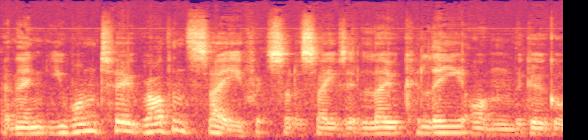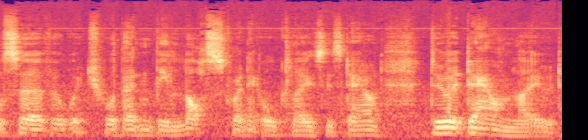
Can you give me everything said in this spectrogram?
and then you want to, rather than save, which sort of saves it locally on the Google server, which will then be lost when it all closes down, do a download.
